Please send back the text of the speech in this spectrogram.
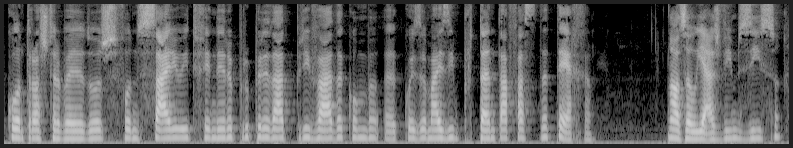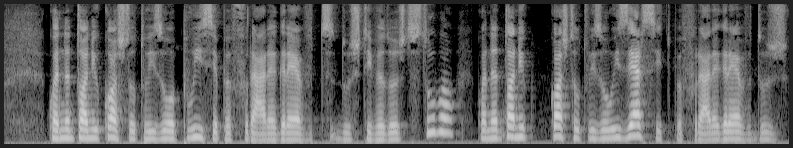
contra os trabalhadores se for necessário e defender a propriedade privada como a coisa mais importante à face da terra. Nós, aliás, vimos isso quando António Costa utilizou a polícia para furar a greve dos estivadores de Setúbal, quando António Costa utilizou o exército para furar a greve dos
